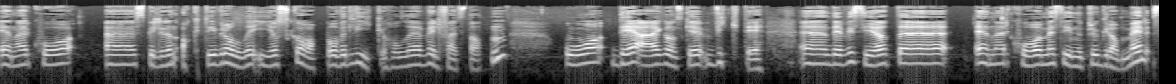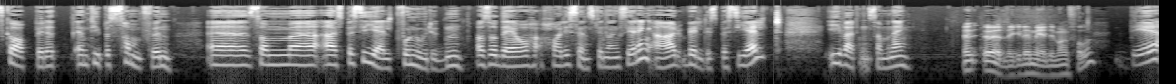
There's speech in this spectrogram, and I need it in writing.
NRK Eh, spiller en aktiv rolle i å skape og vedlikeholde velferdsstaten. Og det er ganske viktig. Eh, det vil si at eh, NRK med sine programmer skaper et, en type samfunn. Som er spesielt for Norden. Altså Det å ha lisensfinansiering er veldig spesielt i verdenssammenheng. Men ødelegger det mediemangfoldet? Det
